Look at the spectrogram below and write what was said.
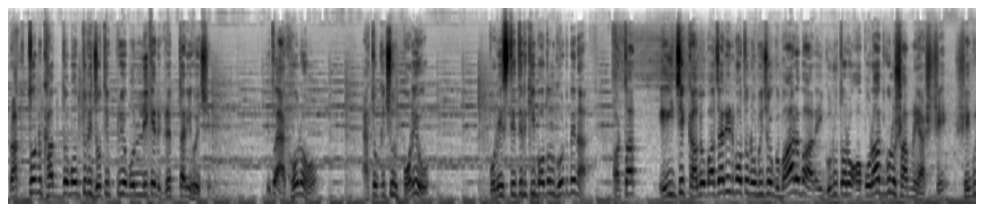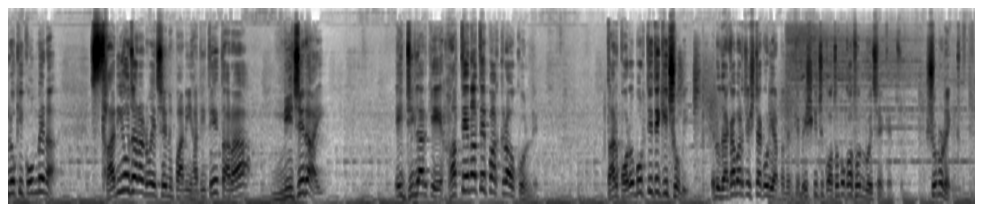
প্রাক্তন খাদ্যমন্ত্রী জ্যোতিপ্রিয় মল্লিকের গ্রেপ্তারি হয়েছে। কিন্তু এখনও এত কিছুর পরেও পরিস্থিতির কি বদল ঘটবে না? অর্থাৎ এই যে কালোবাজারির মতন অভিযোগ বারবার এই গুরুতর অপরাধগুলো সামনে আসছে, সেগুলো কি কমবে না? স্থানীয় যারা রয়েছেন পানিহাটিতে, তারা নিজেরাই এই ডিলারকে হাতে নাতে পাকড়াও করলেন। তার পরবর্তীতে কি ছবি? একটু দেখাবার চেষ্টা করি আপনাদেরকে। বেশ কিছু কথোপকথন রয়েছে এক্ষেত্রে। শুনুন একটু।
